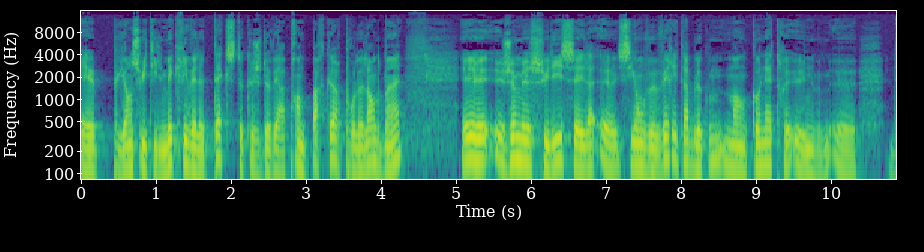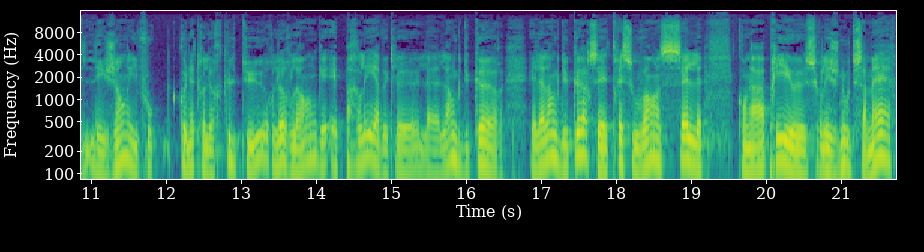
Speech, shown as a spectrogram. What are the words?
Et puis ensuite, il m'écrivait le texte que je devais apprendre par cœur pour le lendemain. Et je me suis dit, euh, si on veut véritablement connaître euh, les gens, il faut connaître leur culture, leur langue et parler avec la langue du cœur. Et la langue du cœur, c'est très souvent celle qu'on a appris euh, sur les genoux de sa mère.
